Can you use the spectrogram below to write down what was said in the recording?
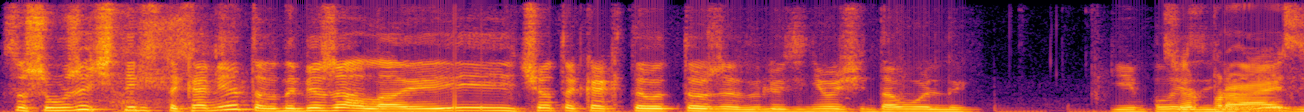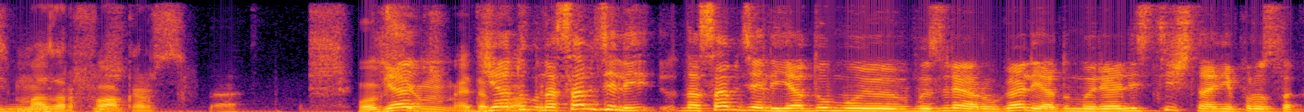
Слушай, уже 400 комментов набежало, и что-то как-то вот тоже люди не очень довольны. Геймплей Сюрприз, motherfuckers. Да. В Я, общем, это я думаю, на самом деле, на самом деле, я думаю, мы зря ругали, я думаю, реалистично они просто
